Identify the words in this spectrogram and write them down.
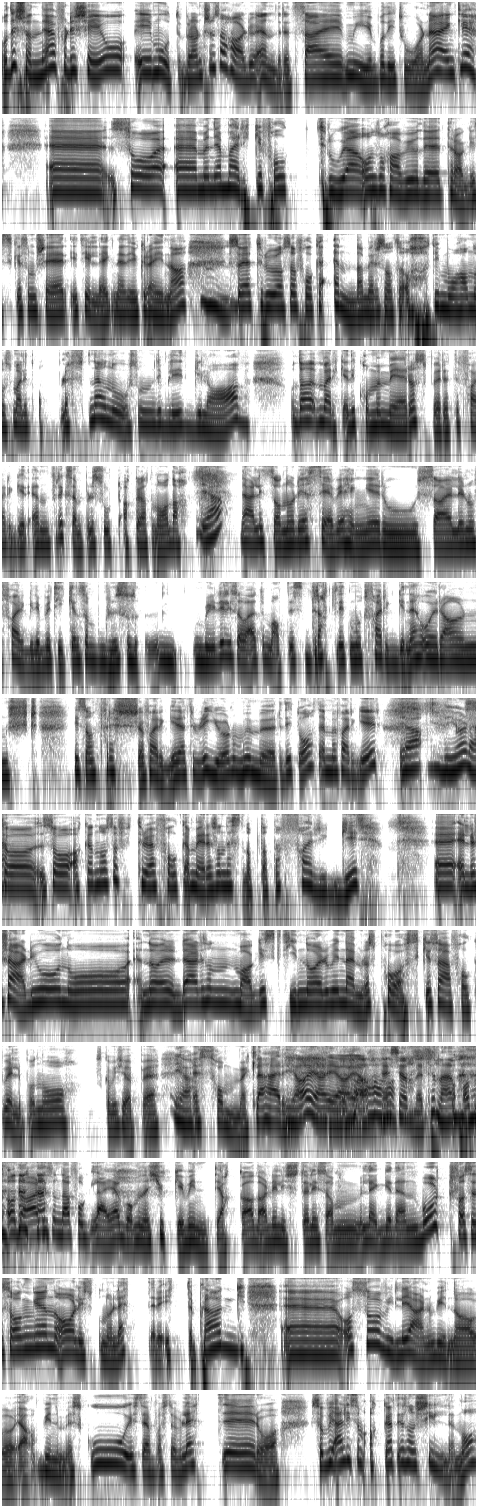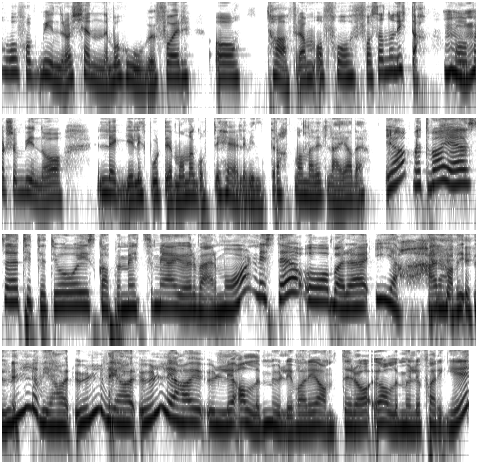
Og det skjønner jeg, for det skjer jo i motebransjen så har det jo endret seg mye på de to årene, egentlig. Eh, så, eh, men jeg merker folk tror jeg, Og så har vi jo det tragiske som skjer i tillegg nede i Ukraina. Mm. Så jeg tror også folk er enda mer sånn at åh, de må ha noe som er litt oppløftende, noe som de blir litt glad av. Og da merker jeg de kommer mer og spør etter farger enn f.eks. sort akkurat nå. da. Ja. Det er litt sånn Når de ser vi henger rosa eller noen farger i butikken, så blir det liksom automatisk dratt litt mot fargene. Oransje, litt sånn freshe farger. Jeg tror det gjør noe med humøret ditt òg, det med farger. Ja, det gjør det. Så, så, akkurat nå så tror jeg folk er mer sånn nesten opptatt av farger. Eh, ellers er det jo nå Det er en sånn magisk tid når vi nærmer oss påske, så er folk veldig på nå skal vi kjøpe ja. sommerklær. Ja, ja, ja, ja, jeg kjenner til den. og, og da, er liksom, da er folk lei av å gå med den tjukke vinterjakka. Da har de lyst til å liksom legge den bort for sesongen og lyst på noe lettere ytterplagg. Eh, og så vil de gjerne begynne, å, ja, begynne med sko istedenfor støvletter. Og, så vi er liksom akkurat i sånn skille nå, hvor folk begynner å kjenne behovet for å ta fram og få, få seg noe nytt. da. Mm -hmm. Og kanskje begynne å legge litt bort det man har gått i hele vinter. At man er litt lei av det. Ja, vet du hva? Jeg tittet jo i skapet mitt som jeg gjør hver morgen i sted, og bare Ja, her har vi ull, vi har ull, vi har ull. Jeg har jo ull i alle mulige varianter og i alle mulige farger.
